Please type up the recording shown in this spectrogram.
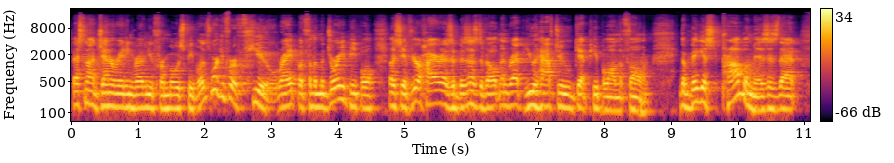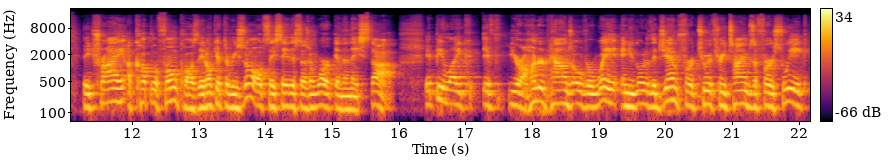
That's not generating revenue for most people. It's working for a few, right? But for the majority of people, let's see, if you're hired as a business development rep, you have to get people on the phone. The biggest problem is, is that they try a couple of phone calls, they don't get the results, they say this doesn't work, and then they stop. It'd be like if you're 100 pounds overweight and you go to the gym for two or three times the first week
